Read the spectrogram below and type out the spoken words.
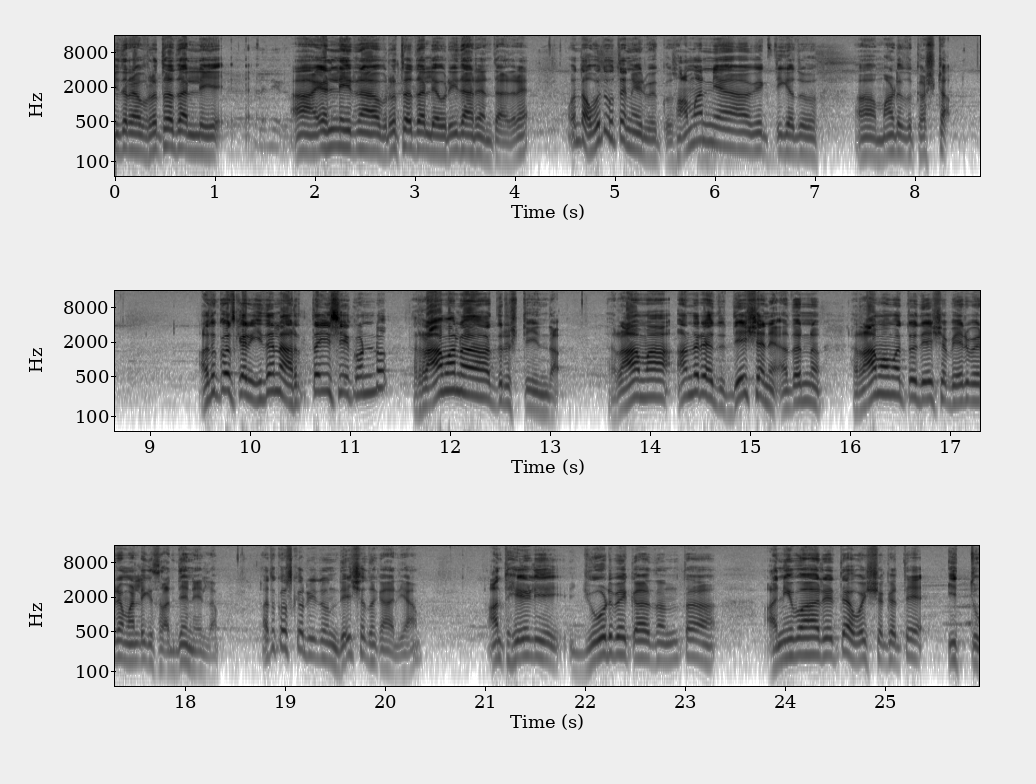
ಇದರ ವೃತ್ತದಲ್ಲಿ ಎಳ್ನೀರಿನ ವೃತ್ತದಲ್ಲಿ ಅವರು ಇದ್ದಾರೆ ಅಂತ ಆದರೆ ಒಂದು ಅವಧೂತನೇ ಇರಬೇಕು. ಸಾಮಾನ್ಯ ವ್ಯಕ್ತಿಗೆ ಅದು ಮಾಡೋದು ಕಷ್ಟ. ಅದಕ್ಕೋಸ್ಕರ ಇದನ್ನು ಅರ್ಥೈಸಿಕೊಂಡು ರಾಮನ ದೃಷ್ಟಿಯಿಂದ, ರಾಮ ಅಂದರೆ ಅದು ದೇಶನೇ, ಅದನ್ನು ರಾಮ ಮತ್ತು ದೇಶ ಬೇರೆ ಬೇರೆ ಮಾಡಲಿಕ್ಕೆ ಸಾಧ್ಯನೇ ಇಲ್ಲ. ಅದಕ್ಕೋಸ್ಕರ ಇದೊಂದು ದೇಶದ ಕಾರ್ಯ. ಅಂತ ಹೇಳಿ ಜೋಡಬೇಕಾದಂಥ ಅನಿವಾರ್ಯತೆ, ಅವಶ್ಯಕತೆ ಇತ್ತು.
